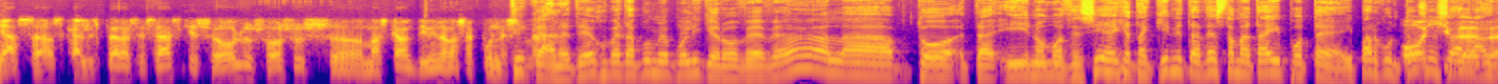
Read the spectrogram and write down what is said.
Γεια σας. Καλησπέρα σε εσάς και σε όλους όσους ε, μας κάνουν τιμή να μας ακούνε Τι κάνετε, έχουμε τα πούμε πολύ καιρό βέβαια, αλλά το, τα, η νομοθεσία για τα κίνητα δεν σταματάει ποτέ. Υπάρχουν τόσες αλλαγές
